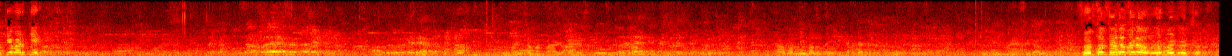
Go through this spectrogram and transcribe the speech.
ठीक है नाम हम नहीं मालूम भाई एक्टर है अभी महेश ही डालूँगा sir sir centre centre wait wait wait sir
